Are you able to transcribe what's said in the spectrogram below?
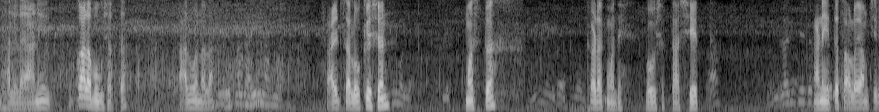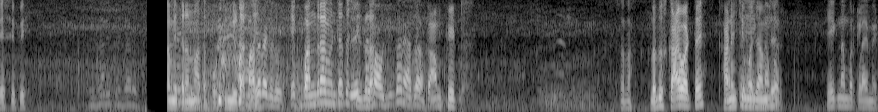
झालेलं आहे आणि उकाला बघू शकता कालवणाला साईडचा लोकेशन मस्त. कडकमध्ये बघू शकता शेत. आणि इथं चालू आहे आमची रेसिपी मित्रांनो आता कोथिंबीर टाकली एक पंधरा मिनिटात शिजला. काम फिट. चला. दादूस काय वाटतंय? खाण्याची मजा आमच्या? एक नंबर क्लायमेट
